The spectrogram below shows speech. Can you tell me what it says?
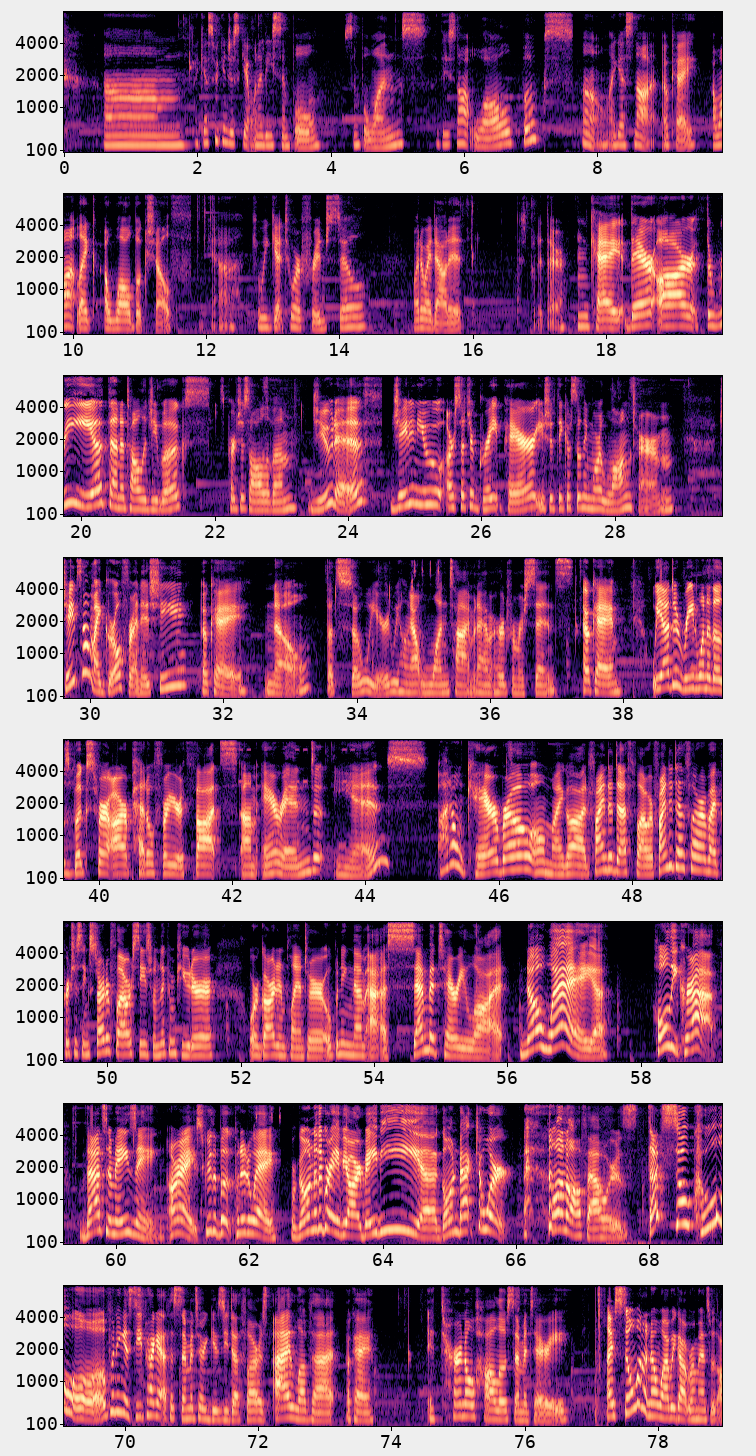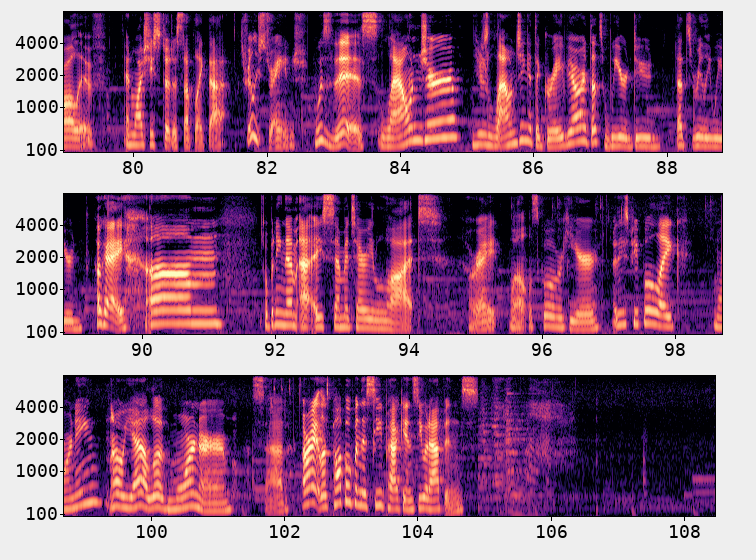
Um, I guess we can just get one of these simple simple ones. Are these not wall books? Oh, I guess not. Okay. I want like a wall bookshelf. Yeah. Can we get to our fridge still? Why do I doubt it? Just put it there. Okay, there are three Thanatology books. Let's purchase all of them. Judith, Jade and you are such a great pair. You should think of something more long term. Jade's not my girlfriend, is she? Okay, no. That's so weird. We hung out one time and I haven't heard from her since. Okay. We had to read one of those books for our petal for your thoughts um errand. Yes. I don't care, bro. Oh my god. Find a death flower. Find a death flower by purchasing starter flower seeds from the computer or garden planter, opening them at a cemetery lot. No way! Holy crap. That's amazing. All right, screw the book, put it away. We're going to the graveyard, baby. Uh, going back to work on off hours. That's so cool. Opening a seed packet at the cemetery gives you death flowers. I love that. Okay. Eternal Hollow Cemetery. I still want to know why we got romance with Olive and why she stood us up like that. It's really strange. Who is this? Lounger? You're just lounging at the graveyard? That's weird, dude. That's really weird. Okay. Um opening them at a cemetery lot. All right. Well, let's go over here. Are these people like mourning? Oh yeah, look, mourner. Sad. All right, let's pop open this seed packet and see what happens.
